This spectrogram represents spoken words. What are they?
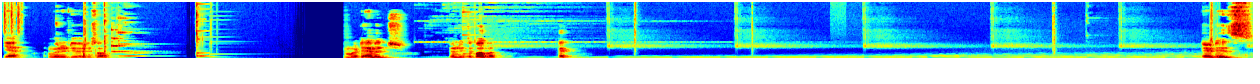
Yeah, I'm to do it as well. Some more damage. Don't need the Boba. Okay. There it is.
